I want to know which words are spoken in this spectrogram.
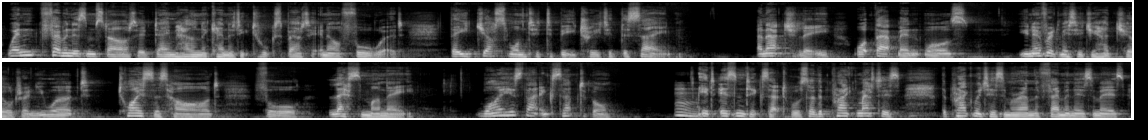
when feminism started, Dame Helena Kennedy talks about it in our foreword, they just wanted to be treated the same. And actually, what that meant was you never admitted you had children, you worked twice as hard for less money. Why is that acceptable? Mm. It isn't acceptable. So the pragmatism, the pragmatism around the feminism is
